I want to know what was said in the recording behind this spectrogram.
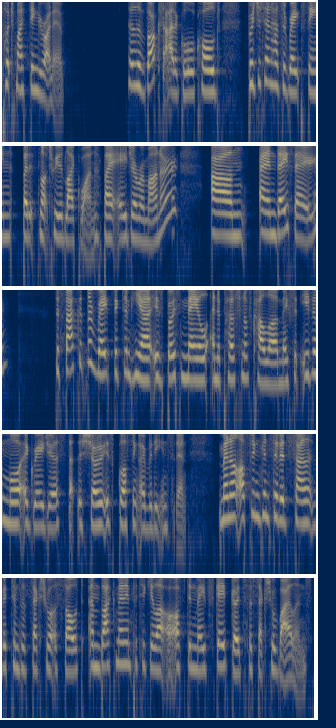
put my finger on it. There's a Vox article called Bridgerton has a rape scene, but it's not treated like one by Aja Romano. Um, and they say the fact that the rape victim here is both male and a person of color makes it even more egregious that the show is glossing over the incident. Men are often considered silent victims of sexual assault, and black men in particular are often made scapegoats for sexual violence,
